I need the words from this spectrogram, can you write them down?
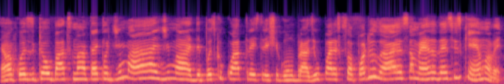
É uma coisa que eu bato na tecla demais, demais. Depois que o 4-3-3 chegou no Brasil, parece que só pode usar essa merda desse esquema, velho.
